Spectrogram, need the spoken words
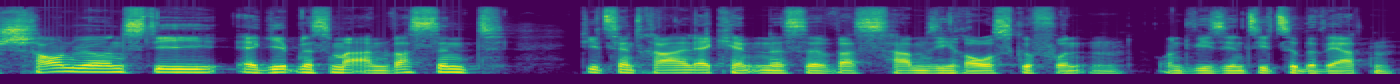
Schauen wir uns die Ergebnisse mal an. Was sind die zentralen Erkenntnisse? Was haben Sie rausgefunden und wie sind sie zu bewerten?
